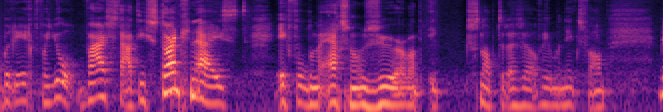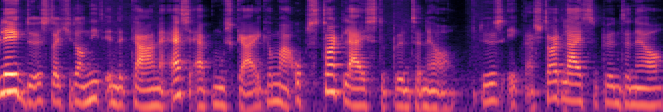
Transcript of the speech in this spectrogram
bericht van, joh, waar staat die startlijst? Ik voelde me echt zo'n zeur, want ik snapte daar zelf helemaal niks van. Bleek dus dat je dan niet in de KNS-app moest kijken, maar op startlijsten.nl. Dus ik naar startlijsten.nl,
